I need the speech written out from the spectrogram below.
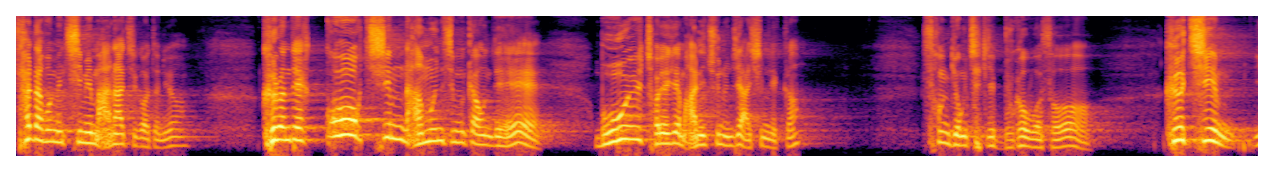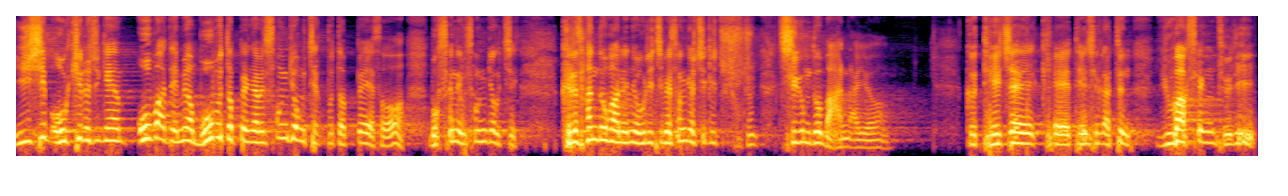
살다 보면 짐이 많아지거든요. 그런데 꼭 짐 남은 짐 가운데 뭘 저에게 많이 주는지 아십니까? 성경책이 무거워서 그 짐 25kg 중에 오바되면 뭐부터 빼냐면 성경책부터 빼서 목사님 성경책. 그래서 한동안은요 우리 집에 성경책이 지금도 많아요. 그 대제 개 대제 같은 유학생들이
